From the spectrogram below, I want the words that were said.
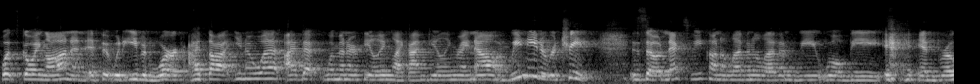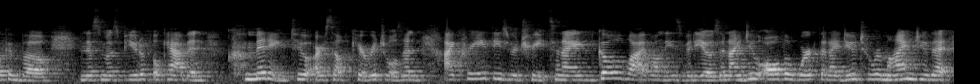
what's going on and if it would even work, I thought, you know what? I bet women are feeling like I'm feeling right now and we need a retreat. So next week week on 11-11, we will be in Broken Bow in this most beautiful cabin committing to our self-care rituals. And I create these retreats and I go live on these videos and I do all the work that I do to remind you that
